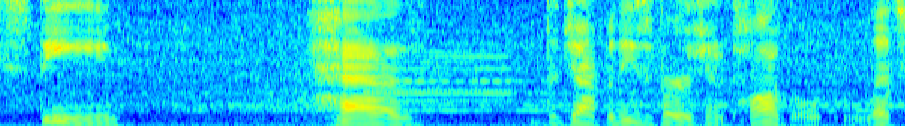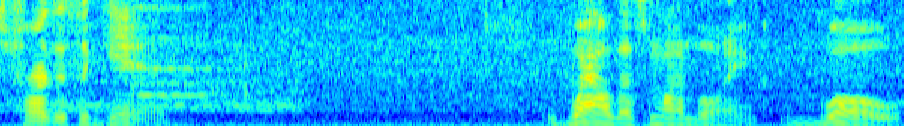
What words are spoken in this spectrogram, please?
Steam has the Japanese version toggled. Let's try this again. Wow, that's mind blowing. Whoa.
